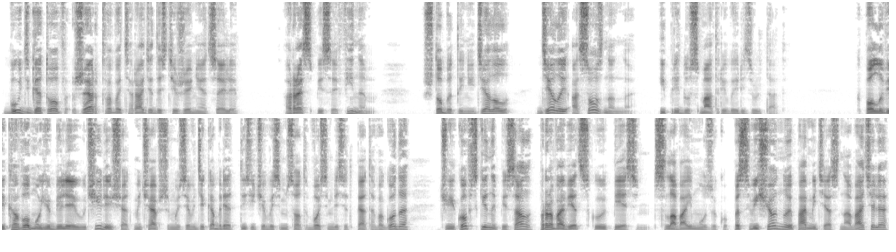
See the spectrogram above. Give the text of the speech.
Будь готов жертвовать ради достижения цели. Респисе финем. Что бы ты ни делал, делай осознанно и предусматривай результат. К полувековому юбилею училища, отмечавшемуся в декабре 1885 года, Чайковский написал правоведскую песнь «Слова и музыку», посвященную памяти основателя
